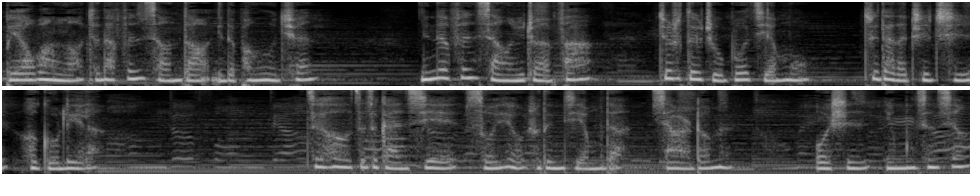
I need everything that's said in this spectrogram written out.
不要忘了将它分享到你的朋友圈。您的分享与转发，就是对主播节目。最大的支持和鼓励了。最后，再次感谢所有收听节目的小耳朵们，我是柠檬香香，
